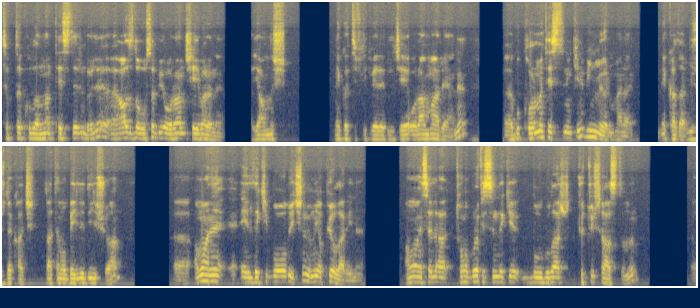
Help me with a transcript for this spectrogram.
tıpta kullanılan testlerin böyle e, az da olsa bir oran şey var hani yanlış negatiflik verebileceği oran var yani. E, bu korona testininkini bilmiyorum hani ne kadar yüzde kaç. Zaten o belli değil şu an. E, ama hani eldeki bu olduğu için bunu yapıyorlar yine. Ama mesela tomografisindeki bulgular kötüyse hastanın e,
